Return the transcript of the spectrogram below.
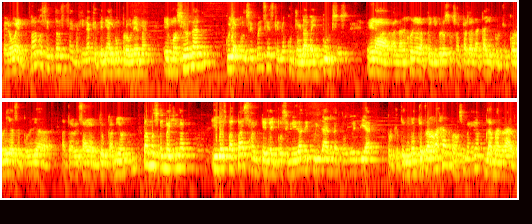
Pero bueno, vamos entonces a imaginar que tenía algún problema emocional cuya consecuencia es que no controlaba impulsos. Era, a lo mejor era peligroso sacarla a la calle porque corría, se podría atravesar ante un camión. Vamos a imaginar. Y los papás, ante la imposibilidad de cuidarla todo el día, porque tenían que trabajar, vamos a imaginar, la amarraron.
